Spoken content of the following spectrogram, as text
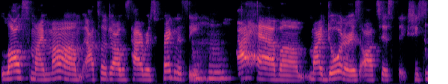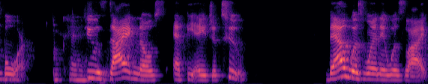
lost my mom, I told you I was high risk pregnancy. Mm-hmm. I have um my daughter is autistic. She's mm-hmm. 4 Okay. She was diagnosed at the age of two. That was when it was like,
